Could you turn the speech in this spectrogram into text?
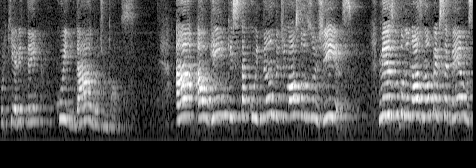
porque Ele tem cuidado de nós. Há alguém que está cuidando de nós todos os dias mesmo quando nós não percebemos.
